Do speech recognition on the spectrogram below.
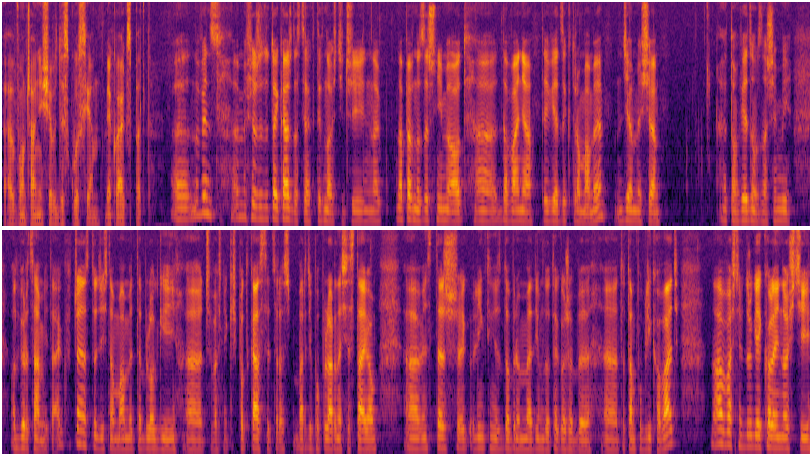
e, włączanie się w dyskusję jako ekspert? E, No więc e, myślę, że tutaj każda z tych aktywności, czyli na, na pewno zacznijmy od e, dawania tej wiedzy, którą mamy. Dzielmy się e, tą wiedzą z naszymi odbiorcami, tak? Często gdzieś tam mamy te blogi, e, czy właśnie jakieś podcasty coraz bardziej popularne się stają, e, więc też LinkedIn jest dobrym medium do tego, żeby e, to tam publikować. No a właśnie w drugiej kolejności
